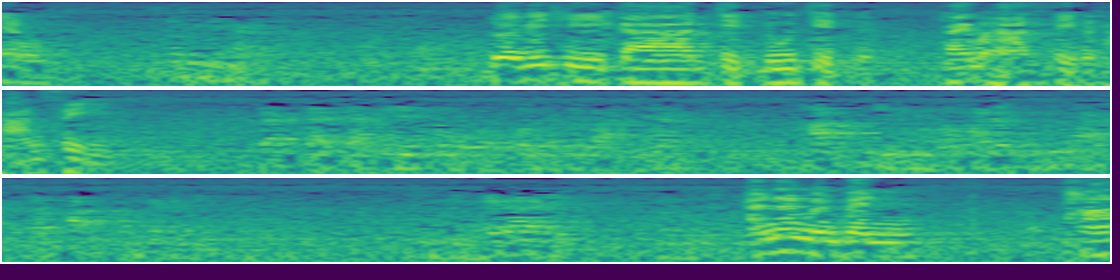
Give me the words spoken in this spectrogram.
ยังด้วยวิธีการจิตดูจิตเนี่ยใช้มหาสติปัฏฐานสี่แต่แต่จากที่ตัวคนปฏิบัติเนี่ยพัดยิงเข้ามาเลยทุกอย่างแล้วพัดทำได้จริงๆไม่ได้อันนั้นมันเป็นพระ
